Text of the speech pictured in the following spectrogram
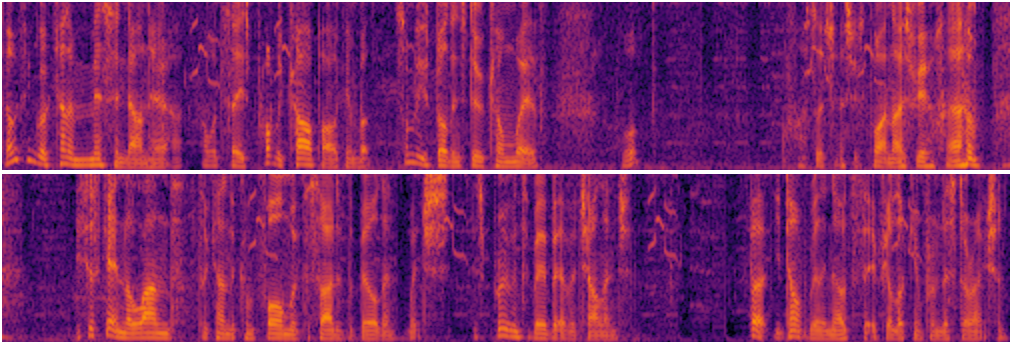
The only thing we're kind of missing down here, I would say, is probably car parking, but some of these buildings do come with. Whoop. Oh, that's actually quite a nice view. Um, it's just getting the land to kind of conform with the side of the building, which is proving to be a bit of a challenge. But you don't really notice it if you're looking from this direction.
